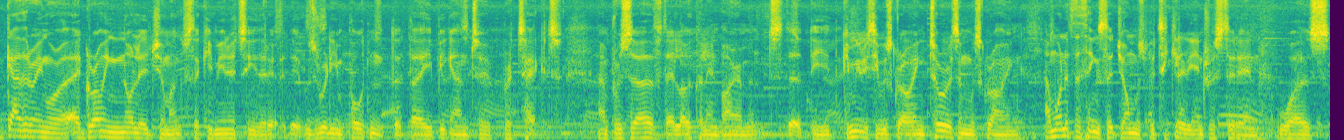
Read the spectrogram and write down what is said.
gathering or a growing knowledge amongst the community that it, it, was really important that they began to protect and preserve their local environment, that the community was growing, tourism was growing. And one of the things that John was particularly interested in was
